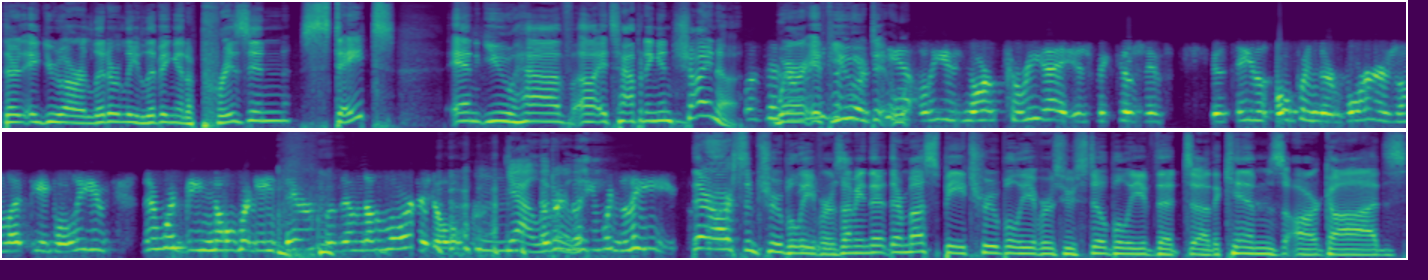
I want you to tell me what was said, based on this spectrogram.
There, you are literally living in a prison state, and you have uh, it's happening in China, Well, where if reason you are. can't leave North Korea is because if if they opened their borders and let people leave, there would be nobody there for them to lord it over. yeah, literally. Everybody would leave. There are some true believers. I mean, there, there must be true believers who still believe that uh, the Kims are gods,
